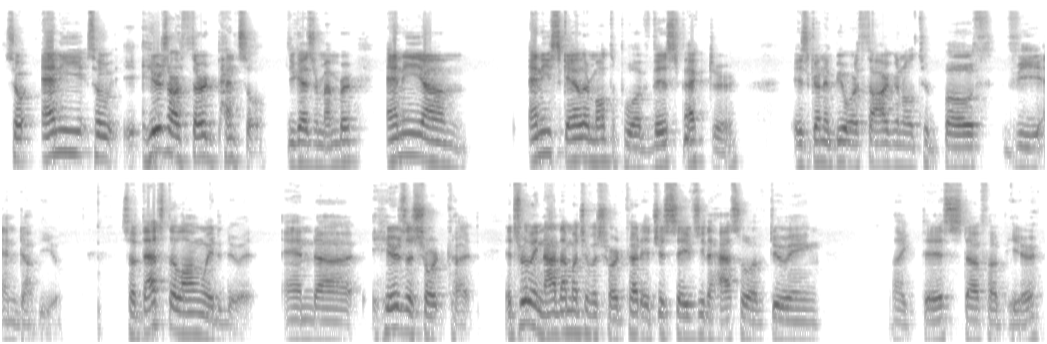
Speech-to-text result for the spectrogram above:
So any so here's our third pencil. Do you guys remember? Any um any scalar multiple of this vector is going to be orthogonal to both v and w. So that's the long way to do it. And uh, here's a shortcut. It's really not that much of a shortcut. It just saves you the hassle of doing like this stuff up here.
